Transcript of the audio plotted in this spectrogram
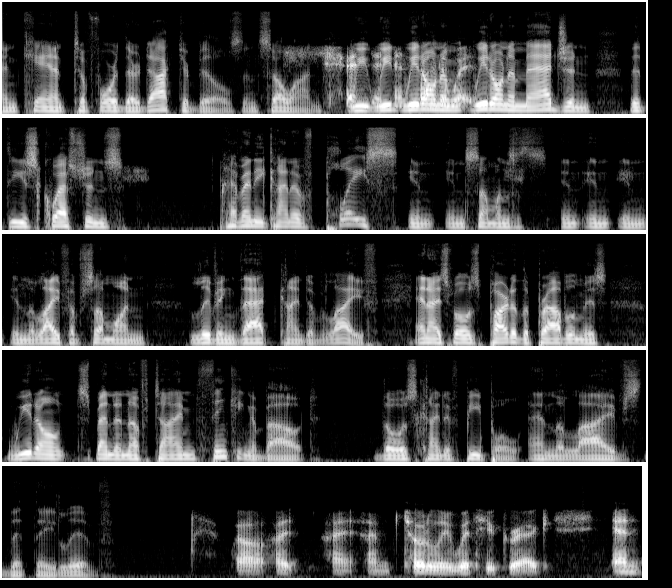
and can't afford their doctor bills and so on. We we, we don't im- we don't imagine that these questions have any kind of place in, in someone's in, in, in, in the life of someone living that kind of life. And I suppose part of the problem is we don't spend enough time thinking about those kind of people and the lives that they live. Well, I, I, I'm totally with you, Greg. And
